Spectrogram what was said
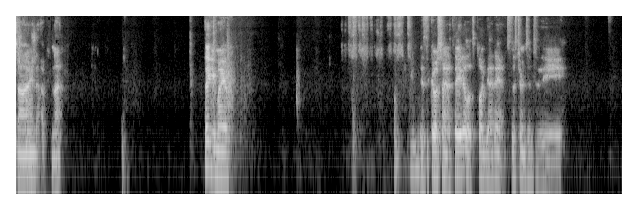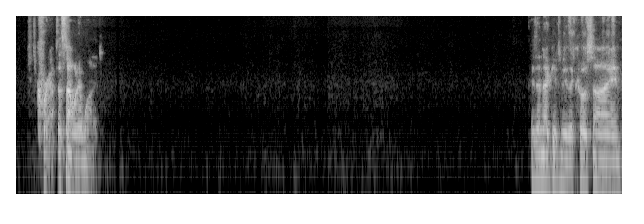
Sine of not. Thank you, Maya. Is the cosine of theta? Let's plug that in. So this turns into the crap. That's not what I wanted. Because then that gives me the cosine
